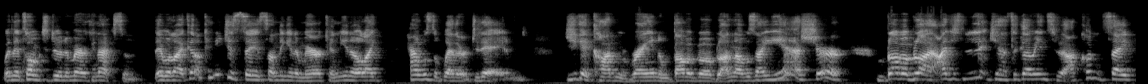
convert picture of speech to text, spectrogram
when they told me to do an american accent they were like oh can you just say something in american? You know like how was the weather today? And you get caught in the rain and blah blah blah blah and i was like yeah sure blah blah blah i just literally had to go into it i couldn't say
